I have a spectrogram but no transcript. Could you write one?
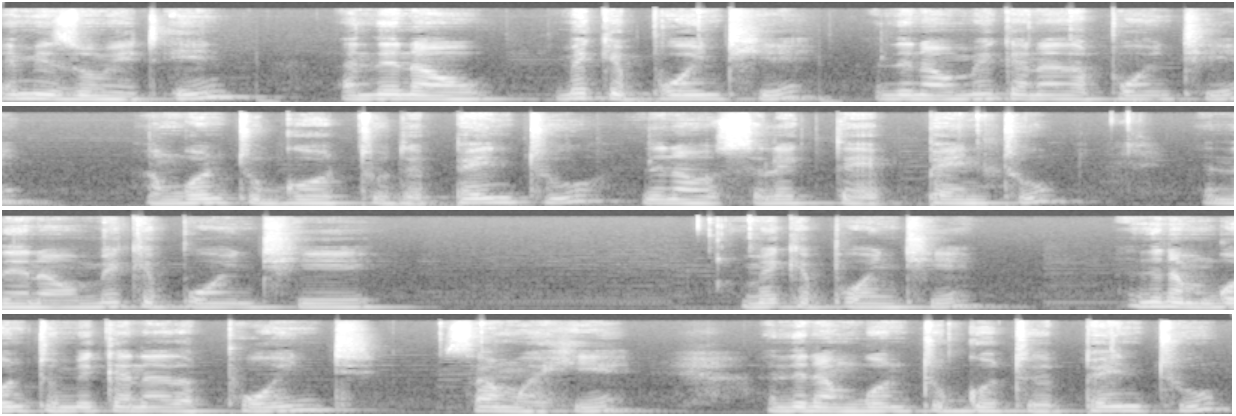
Let me zoom it in. And then I'll make a point here. And then I'll make another point here. I'm going to go to the pen tool. Then I'll select the pen tool. And then I'll make a point here. Make a point here. And then I'm going to make another point somewhere here. And then I'm going to go to the pen tool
